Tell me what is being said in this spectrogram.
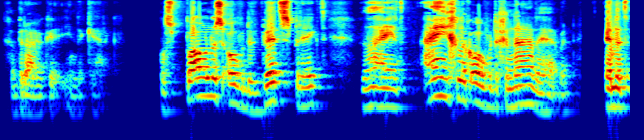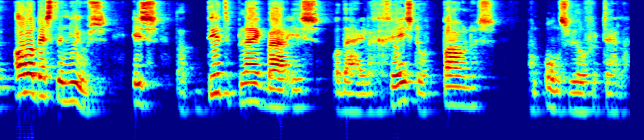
gebruiken in de kerk. Als Paulus over de wet spreekt, wil hij het eigenlijk over de genade hebben. En het allerbeste nieuws is dat dit blijkbaar is wat de Heilige Geest door Paulus aan ons wil vertellen.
